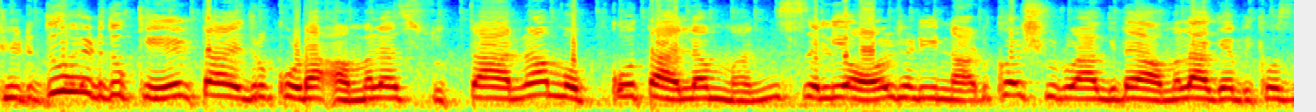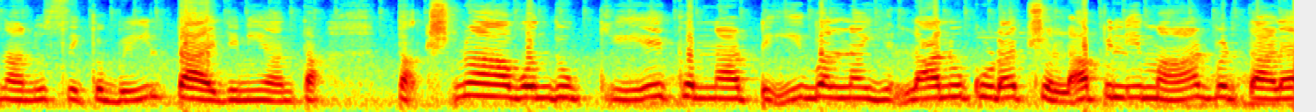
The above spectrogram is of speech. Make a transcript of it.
ಹಿಡಿದು ಹಿಡಿದು ಕೇಳ್ತಾ ಇದ್ರು ಕೂಡ ಅಮಲ ಸುತ್ತ ಆರಾಮ್ ಒಪ್ಕೋತಾ ಇಲ್ಲ. ಮನಸ್ಸಲ್ಲಿ ಆಲ್ರೆಡಿ ನಡ್ಕ ಶುರು ಆಗಿದೆ ಅಮಲಾಗೆ ಬಿಕಾಸ್ ನಾನು ಸಿಕ್ಕ ಬೀಳ್ತಾ ಇದ್ದೀನಿ ಅಂತ. ತಕ್ಷಣ ಆ ಒಂದು ಕೇಕನ್ನು, ಟೇಬಲ್ನ ಎಲ್ಲಾನು ಕೂಡ ಚಲ್ಲಾಪಿಲ್ಲಿ ಮಾಡಿಬಿಡ್ತಾಳೆ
